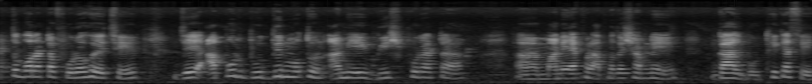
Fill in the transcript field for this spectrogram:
এত বড় একটা ফোড়া হয়েছে যে আপুর বুদ্ধির মতন আমি এই বিষ ফোড়াটা মানে এখন আপনাদের সামনে গালবো, ঠিক আছে?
